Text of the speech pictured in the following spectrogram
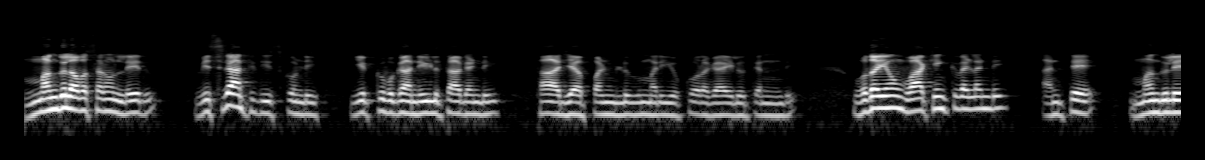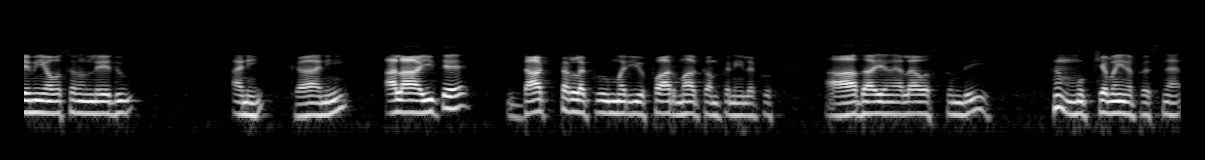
మందులు అవసరం లేదు. విశ్రాంతి తీసుకోండి. ఎక్కువగా నీళ్ళు తాగండి. తాజా పండ్లు మరియు కూరగాయలు తినండి. ఉదయం వాకింగ్కి వెళ్ళండి. అంతే. మందులేమీ అవసరం లేదు అని. కానీ అలా అయితే డాక్టర్లకు మరియు ఫార్మా కంపెనీలకు ఆదాయం ఎలా వస్తుంది? ముఖ్యమైన ప్రశ్న.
